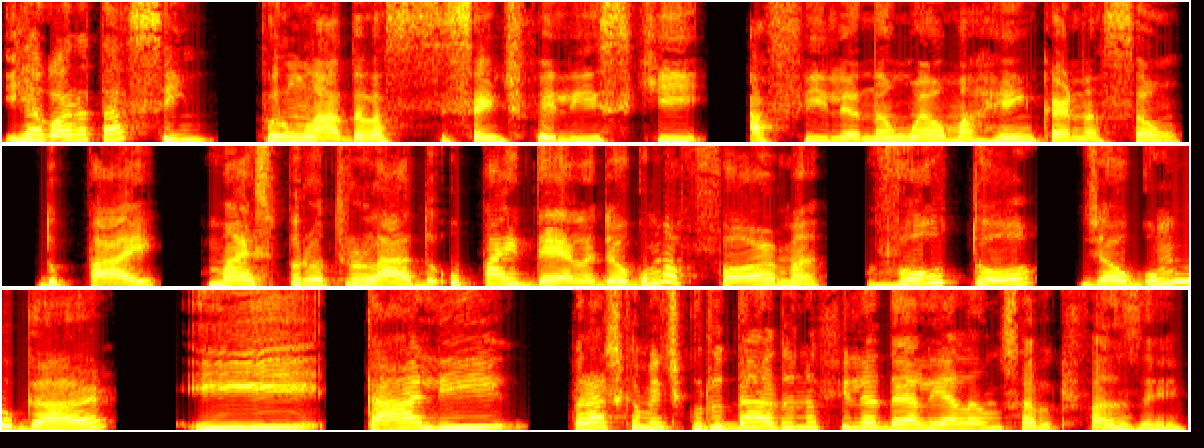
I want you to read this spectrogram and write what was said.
E agora tá assim. Por um lado, ela se sente feliz que a filha não é uma reencarnação do pai, mas por outro lado, o pai dela, de alguma forma, voltou de algum lugar e tá ali praticamente grudado na filha dela e ela não sabe o que fazer.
